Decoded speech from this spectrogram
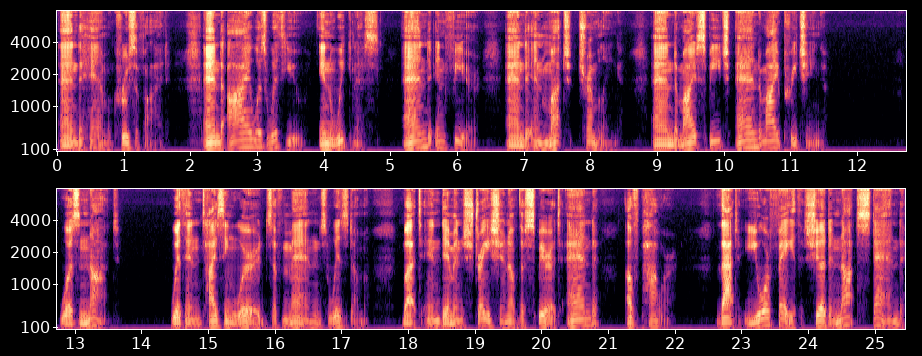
and Him crucified. And I was with you in weakness, and in fear, and in much trembling. And my speech and my preaching was not with enticing words of man's wisdom, but in demonstration of the Spirit and of power, that your faith should not stand,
